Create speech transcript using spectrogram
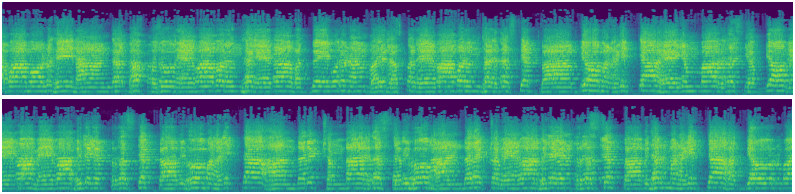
अपामोषधीनाम् गर्भः पशूनेवावरुन्धये तावद्वे पुरुषम् परितस्तदेवावरुन्धरितस्य त्वा वा ऋतस्य व्योमे मामेवाभिजयप्रदस्य त्वा विभोमन इत्याहान्तरिक्षम् वा ऋतस्य विभोमान्तरिक्षमेवाभिजयप्रदस्य त्वा विधर्मण इत्याहद्यौर्वा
